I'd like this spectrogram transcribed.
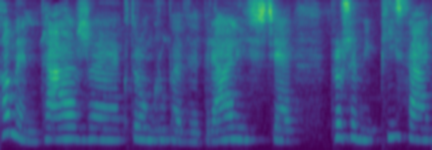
komentarze, którą grupę wybraliście. Proszę mi pisać,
